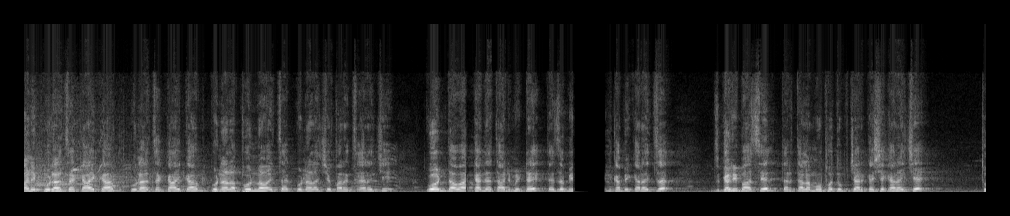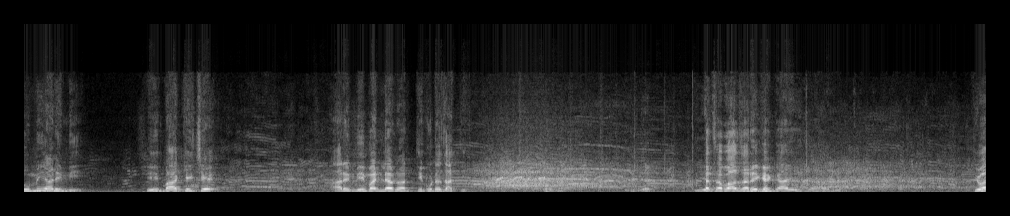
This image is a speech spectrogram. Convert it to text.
आणि कुणाचं काय काम कुणाचं काय काम कुणाला फोन लावायचा कुणाला शिफारस करायची कोण दवाखान्यात ऍडमिट आहे त्याचं बिल कमी करायचं. गरीब असेल तर त्याला मोफत उपचार कसे करायचे? तुम्ही आणि मी. ही बाकीचे अरे मी म्हणल्यावर ती कुठं जाते? याचा बाजार आहे काय? किंवा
